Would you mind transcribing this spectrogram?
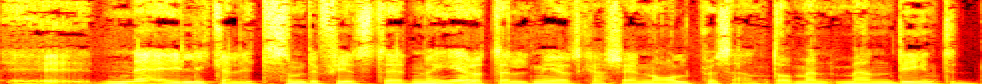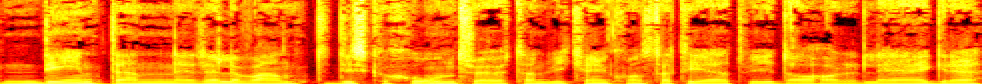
Eh, nej, lika lite som det finns det neråt, eller neråt kanske är 0 procent men, men det, är inte, det är inte en relevant diskussion tror jag, utan vi kan ju konstatera att vi idag har lägre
